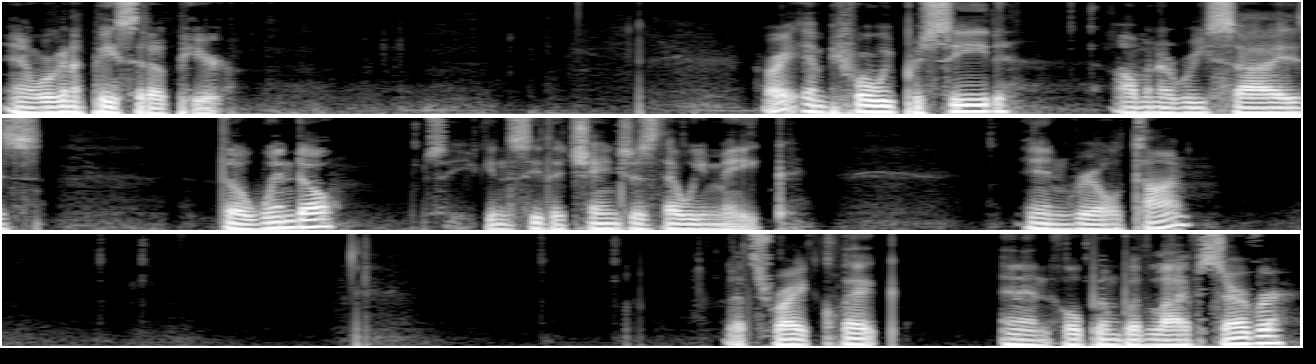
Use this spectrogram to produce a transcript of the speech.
And we're going to paste it up here. All right, and before we proceed, I'm going to resize the window so you can see the changes that we make in real time. Let's right click and open with live server.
